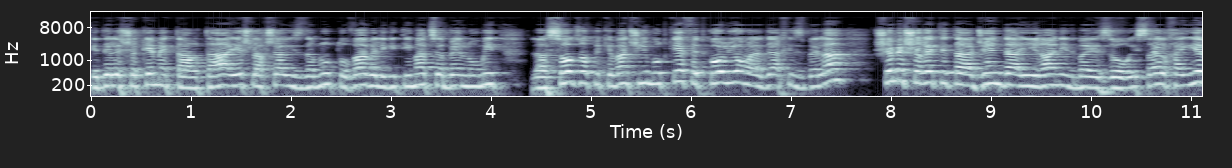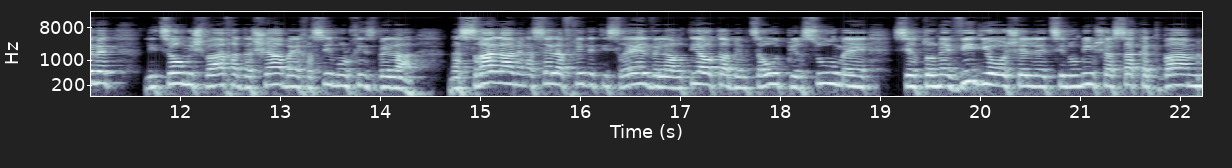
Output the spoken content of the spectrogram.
כדי לשקם את ההרתעה. יש לה עכשיו הזדמנות טובה ולגיטימציה בינלאומית לעשות זאת מכיוון שהיא מותקפת כל יום על ידי החיזבאללה שמשרת את האג'נדה האיראנית באזור. ישראל חייבת ליצור משוואה חדשה ביחסים מול חיזבאללה. נסראללה מנסה להפחיד את ישראל ולהרתיע אותה באמצעות פרסום אה, סרטוני וידאו של צילומים שעשה כטב"ם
